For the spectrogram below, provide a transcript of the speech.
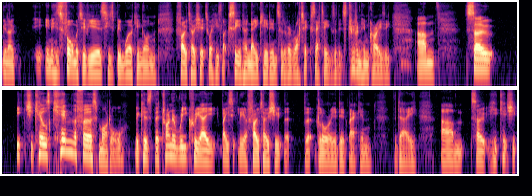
you know, in his formative years, he's been working on photo shoots where he's like seen her naked in sort of erotic settings, and it's driven him crazy. Um, so she kills Kim, the first model, because they're trying to recreate basically a photo shoot that that Gloria did back in the day. Um, so he she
